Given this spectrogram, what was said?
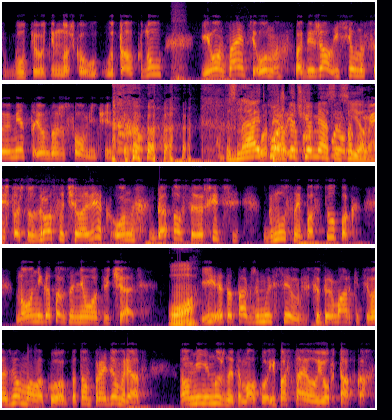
вглубь его вот немножко утолкнул. И он, знаете, он побежал и сел на свое место, и он даже словом ничего не сказал. Знает Вот кошка, чье мясо съела. Такую вещь, то, что взрослый человек, он готов совершить гнусный поступок, но он не готов за него отвечать. О, И это также мы все в супермаркете возьмем молоко, потом пройдем ряд, а мне не нужно это молоко, и поставил его в тапках.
